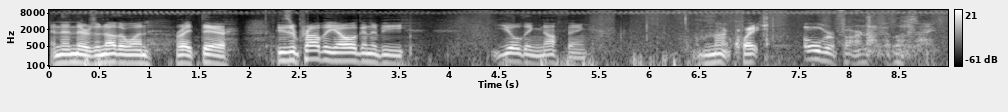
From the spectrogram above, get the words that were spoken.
And then there's another one right there. These are probably all gonna be yielding nothing. I'm not quite over far enough, it looks like.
